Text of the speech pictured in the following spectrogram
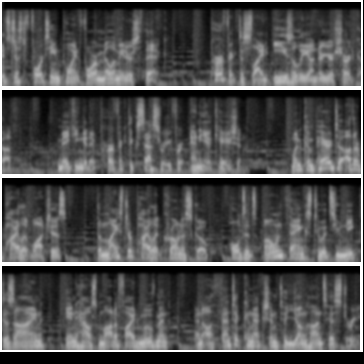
it's just 14.4 millimeters thick, perfect to slide easily under your shirt cuff, making it a perfect accessory for any occasion. When compared to other pilot watches, the Meister Pilot Chronoscope holds its own thanks to its unique design, in-house modified movement, and authentic connection to Junghans history.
